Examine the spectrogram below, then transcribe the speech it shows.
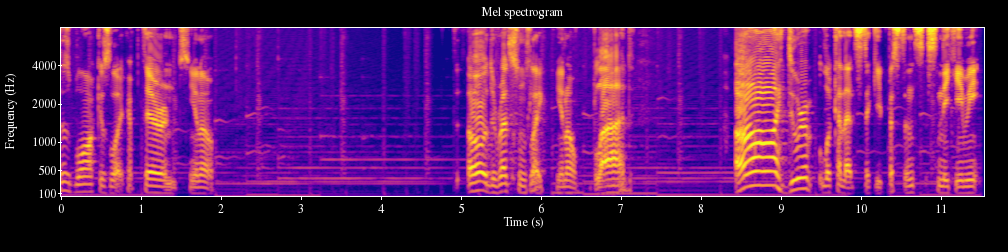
this block is like up there and, you know... Oh, the redstone's like, you know, blood. Oh, I do Look at that sticky pistons. sneaking me.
